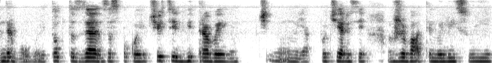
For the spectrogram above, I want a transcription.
нервової. Тобто за- заспокоює. Якщо ці дві трави ну, як по черзі вживати мелісу і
